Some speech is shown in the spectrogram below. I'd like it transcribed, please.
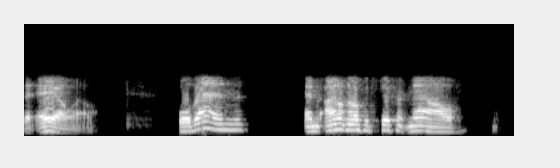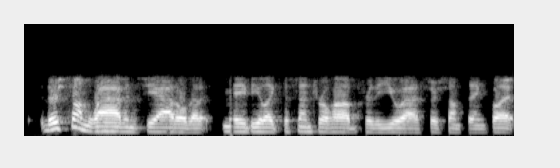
the ALL. Well, then, and I don't know if it's different now, there's some lab in Seattle that may be like the central hub for the US or something, but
